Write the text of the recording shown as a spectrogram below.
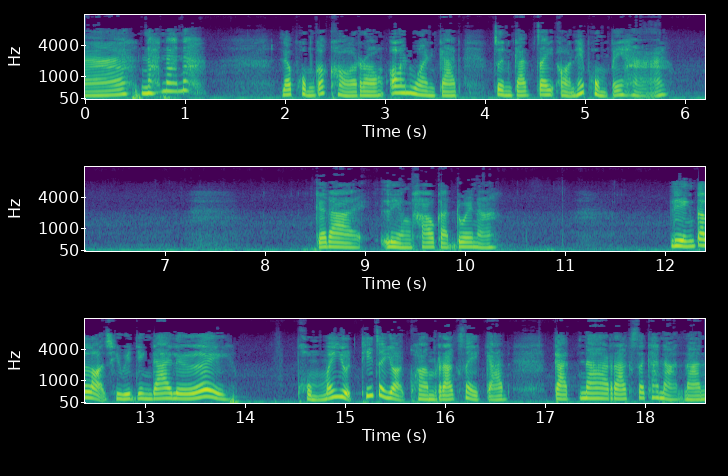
นะ นะนะนะแล้วผมก็ขอร้องอ้อนวอนกัด จนกัดใจอ่อนให้ผมไปหา ก็ได้เลี้ยงข้าวกัดด้วยนะ เลี้ยงตลอดชีวิตยังได้เลย ผมไม่หยุดที่จะหยอดความรักใส่กัด กัดน่ารักซะขนาดนั้น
